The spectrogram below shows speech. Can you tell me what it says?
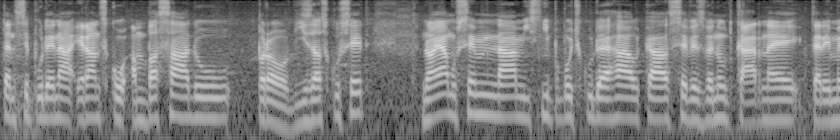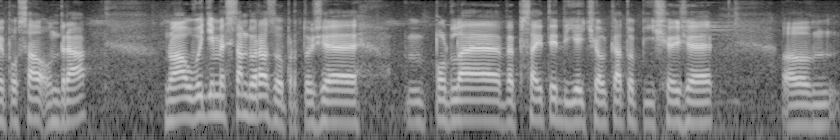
ten si půjde na iránskou ambasádu pro víza zkusit. No a já musím na místní pobočku DHL si vyzvednout kárnej, který mi poslal Ondra. No a uvidíme, jestli tam dorazil, protože podle website DHL to píše, že um,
